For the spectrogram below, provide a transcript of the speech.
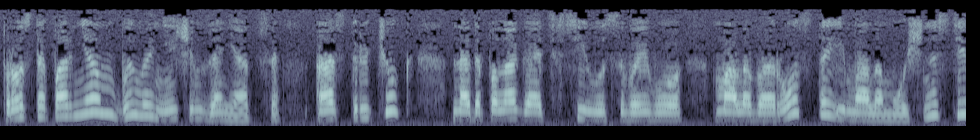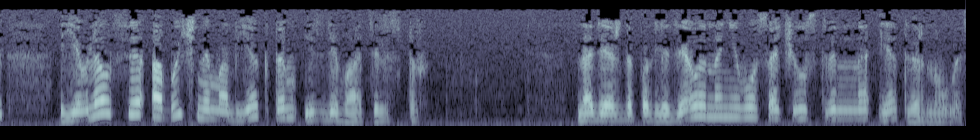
Просто парням было нечем заняться, а Стрючок, надо полагать, в силу своего малого роста и маломощности, являлся обычным объектом издевательств. Надежда поглядела на него сочувственно и отвернулась.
